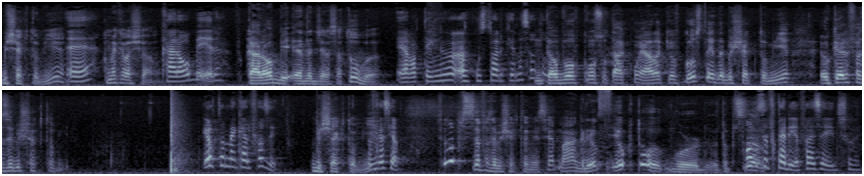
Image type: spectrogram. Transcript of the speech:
Bichectomia? É. Como é que ela chama? Carol Beira. Carol B... é da de Aracatuba? Ela tem a consultório aqui nessa Então eu vou consultar com ela, que eu gostei da bichectomia. Eu quero fazer bichectomia. Eu também quero fazer. Bichectomia? Porque assim, ó. Você não precisa fazer bichectomia, você é magra. Eu, eu que tô gordo. Eu tô precisando. Como você ficaria? Faz aí, deixa eu ver.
